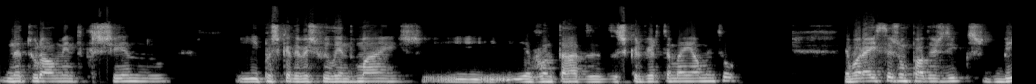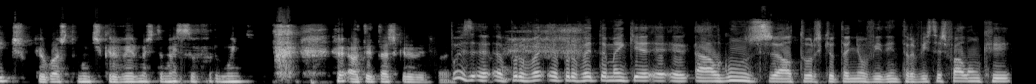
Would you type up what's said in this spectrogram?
naturalmente crescendo, e depois cada vez fui lendo mais, e, e a vontade de escrever também aumentou. Embora aí seja um pau dos bicos, porque eu gosto muito de escrever, mas também sofro muito ao tentar escrever. Pois, eh, aproveito, aproveito também que eh, há alguns autores que eu tenho ouvido em entrevistas falam que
